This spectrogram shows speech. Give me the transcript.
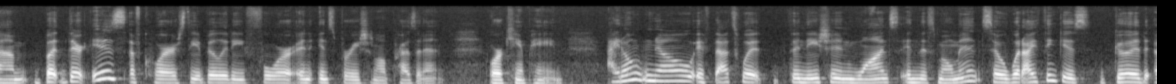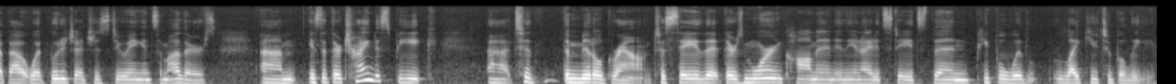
Um, but there is, of course, the ability for an inspirational president or campaign. I don't know if that's what the nation wants in this moment. So what I think is good about what Buttigieg is doing and some others um, is that they're trying to speak uh, to the middle ground, to say that there's more in common in the United States than people would like you to believe,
